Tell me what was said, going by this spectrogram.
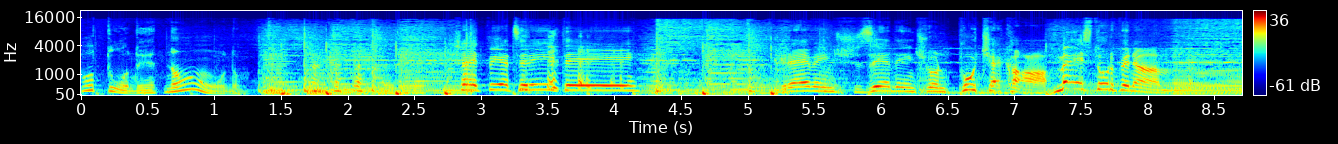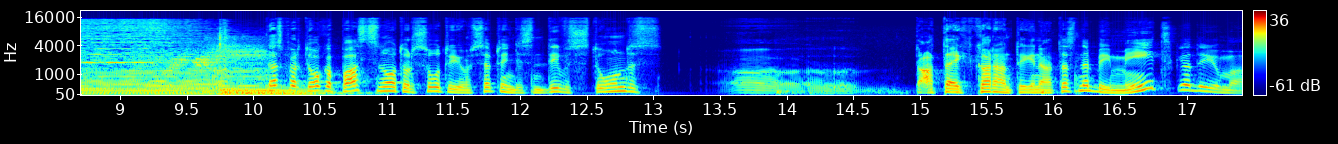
Atdodiet naudu! Šeit pieci rītī! Grēviņš, Ziediņš un Puķekā. Mēs turpinām! Tas par to, ka pasts notur sūtījumu 72 stundas, tā teikt, karantīnā, tas nebija mīts gadījumā.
